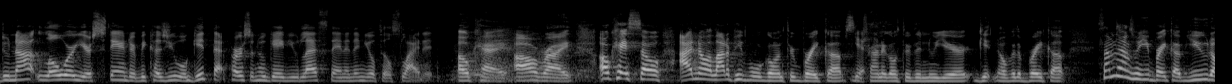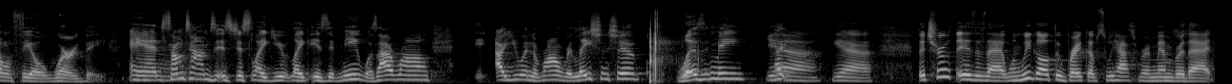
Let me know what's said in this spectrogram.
Do not lower your standard because you will get that person who gave you less than, and then you'll feel slighted. Okay, all right. Okay, so I know a lot of people were going through breakups and trying to go through the new year, getting over the breakup. Sometimes when you break up, you don't feel worthy. And mm-hmm. sometimes it's just like you're like, is it me? Was I wrong? Are you in the wrong relationship? Was it me? Like- Yeah, yeah. The truth is, is that when we go through breakups, we have to remember that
